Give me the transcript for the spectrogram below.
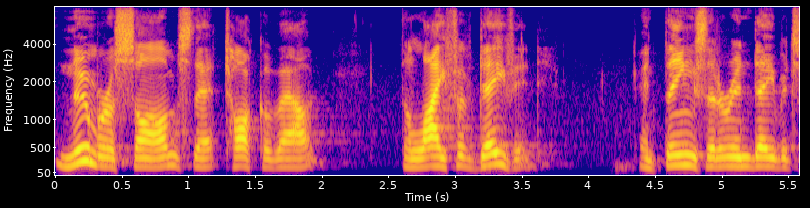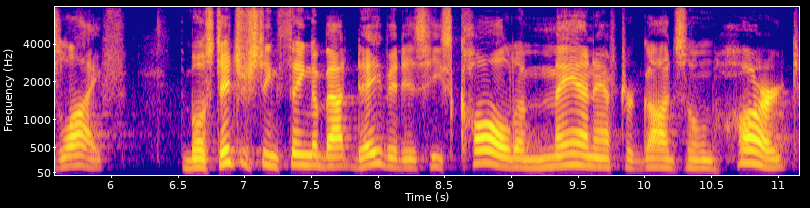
numerous psalms that talk about the life of David and things that are in David's life. The most interesting thing about David is he's called a man after God's own heart,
